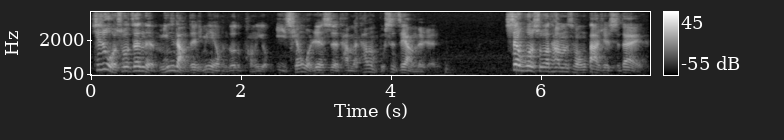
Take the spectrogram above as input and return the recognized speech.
其实我说真的，民进党这里面有很多的朋友，以前我认识的他们，他们不是这样的人，甚或说他们从大学时代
